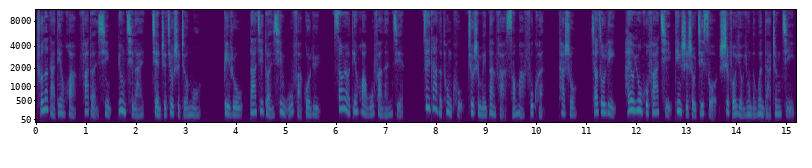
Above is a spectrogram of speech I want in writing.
除了打电话、发短信，用起来简直就是折磨。比如垃圾短信无法过滤，骚扰电话无法拦截，最大的痛苦就是没办法扫码付款。他说，小组里还有用户发起定时手机锁是否有用的问答征集，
